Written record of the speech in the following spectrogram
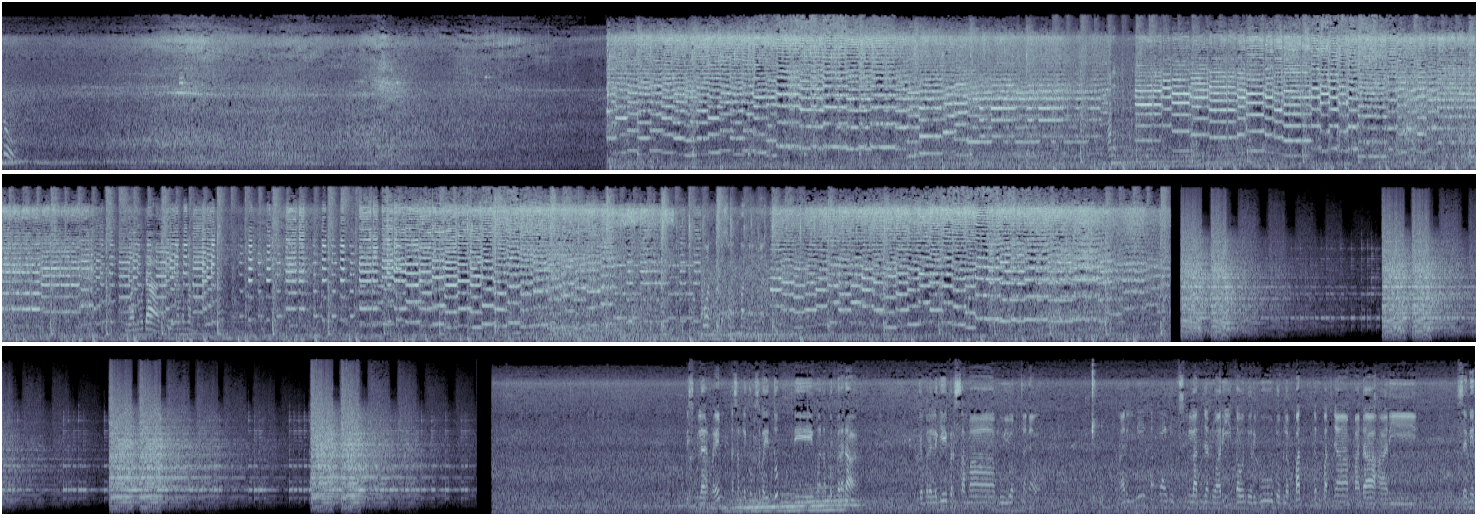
Bodo. Bismillahirrahmanirrahim. Assalamualaikum sahabat YouTube Di mana pun berada. Kembali lagi bersama Bu Yuang Channel. Hari ini tanggal 29 Januari tahun 2024 Tempatnya pada hari Senin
